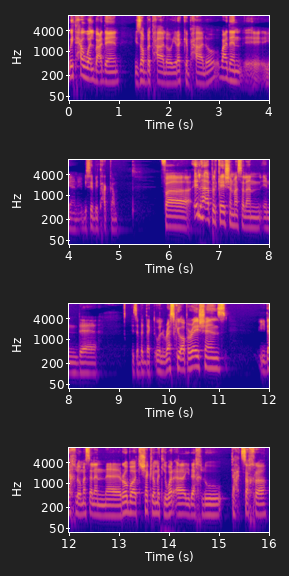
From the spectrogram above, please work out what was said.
ويتحول بعدين يظبط حاله يركب حاله وبعدين يعني بيصير بيتحكم. فإلها application مثلا the إذا بدك تقول rescue operations يدخلوا مثلا آه، روبوت شكله مثل ورقة يدخلوه تحت صخرة.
